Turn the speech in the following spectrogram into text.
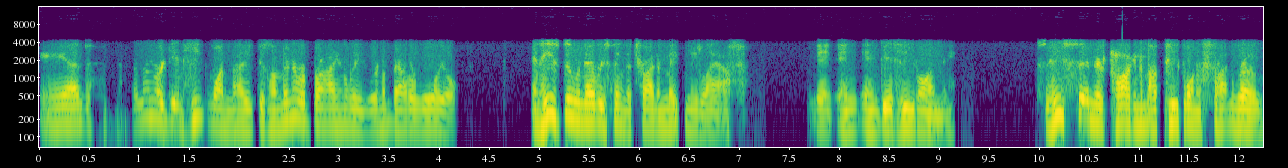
And I remember getting heat one night because I'm in with Brian Lee. We're in a battle royal, and he's doing everything to try to make me laugh and, and, and get heat on me. So he's sitting there talking about people in the front row,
